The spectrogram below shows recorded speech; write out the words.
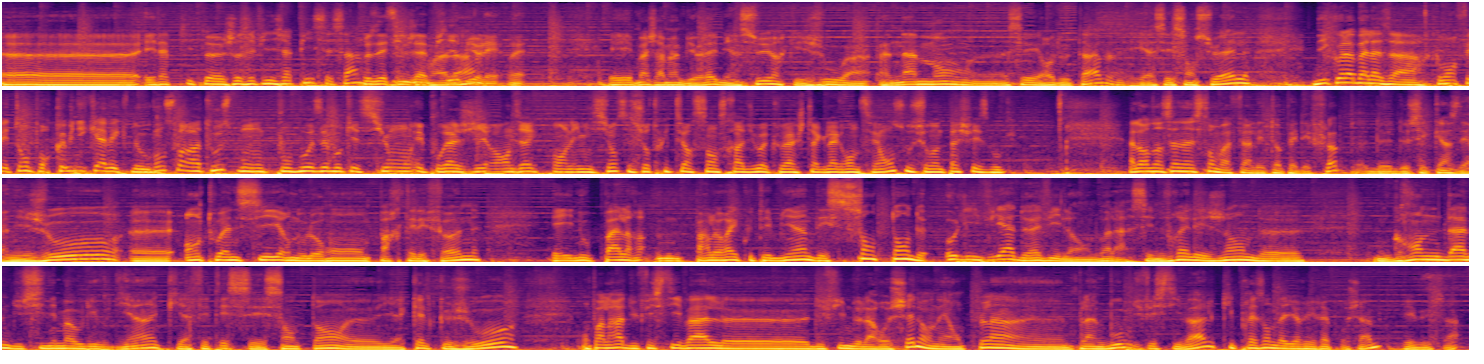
Euh, et la petite euh, Joséphine Japy, c'est ça? Joséphine Japy, Voilà. Violet, ouais. Et Benjamin Biolay, bien sûr, qui joue un, un amant euh, assez redoutable et assez sensuel. Nicolas Balazar, comment fait-on pour communiquer avec nous? Bonsoir à tous. Bon, pour poser vos questions et pour réagir en direct pendant l'émission, c'est sur Twitter Séance Radio avec le hashtag La Grande Séance ou sur notre page Facebook. Alors dans un instant, on va faire les tops et les flops de, de ces 15 derniers jours. Euh, Antoine Cyr, nous l'aurons par téléphone. Et il nous parlera, parlera, écoutez bien, des 100 ans de Olivia de Havilland. Voilà, c'est une vraie légende, euh, une grande dame du cinéma hollywoodien qui a fêté ses 100 ans euh, il y a quelques jours. On parlera du festival euh, du film de La Rochelle. On est en plein, euh, plein boom du festival, qui présente d'ailleurs Irréprochable. J'ai vu ça.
